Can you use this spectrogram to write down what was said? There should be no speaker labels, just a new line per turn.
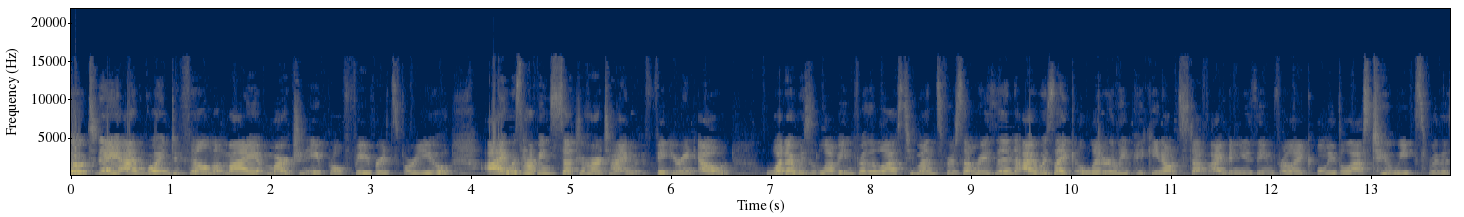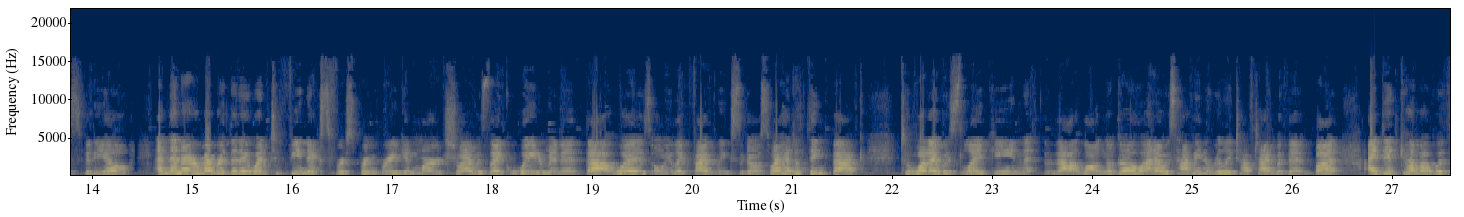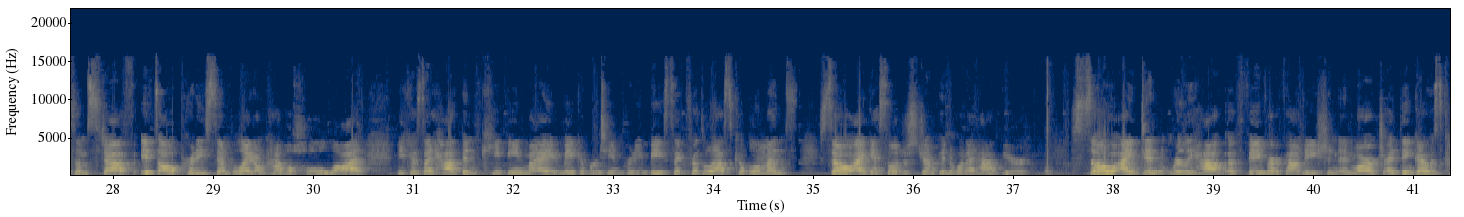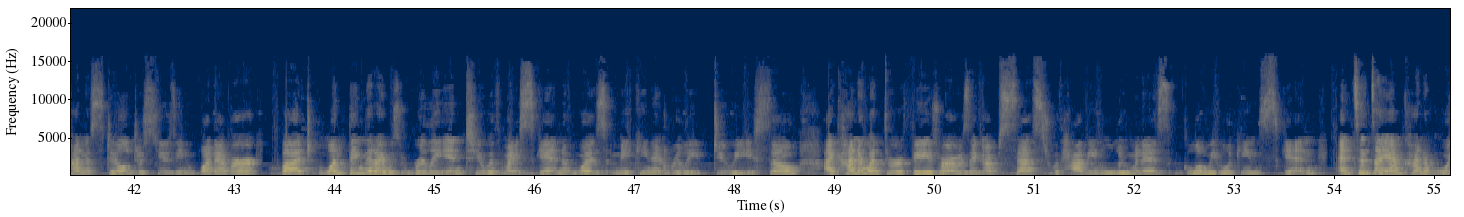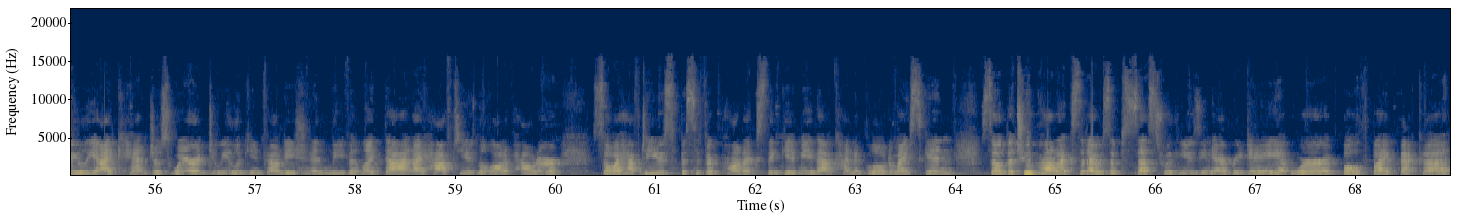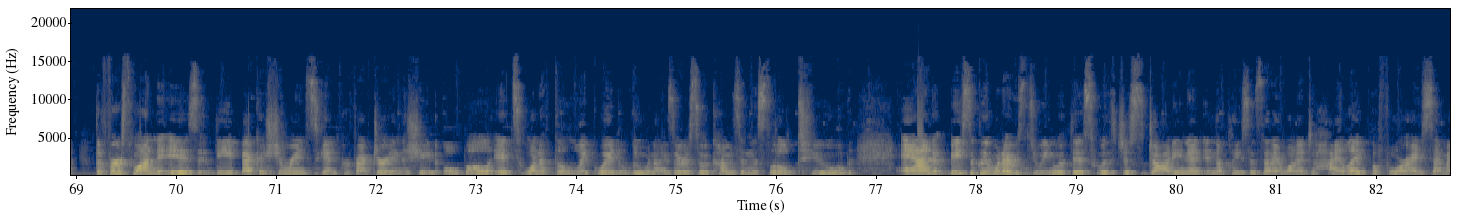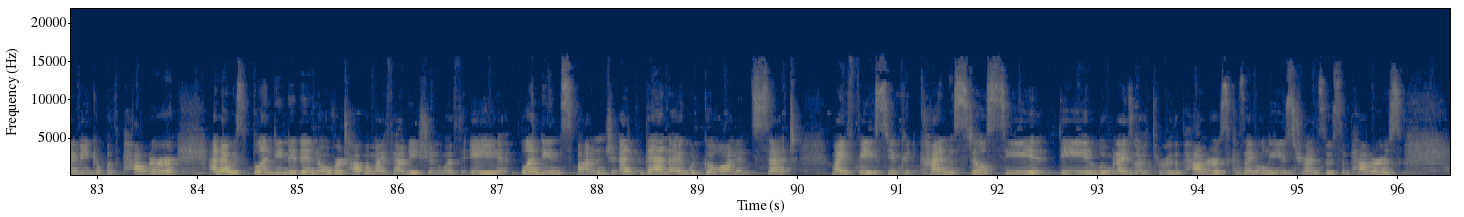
So today I'm going to film my March and April favorites for you. I was having such a hard time figuring out what I was loving for the last two months for some reason. I was like literally picking out stuff I've been using for like only the last two weeks for this video. And then I remembered that I went to Phoenix for spring break in March. So I was like, wait a minute, that was only like five weeks ago. So I had to think back to what I was liking that long ago and I was having a really tough time with it. But I did come up with some stuff. It's all pretty simple. I don't have a whole lot because I have been keeping my makeup routine pretty basic for the last couple of months. So I guess I'll just jump into what I have here. So I didn't really have a favorite foundation in March. I think I was kind of still just using whatever. But one thing that I was really into with my skin was making it really dewy. So I kind of went through a phase where I was like obsessed with having luminous, glowy looking skin. And since I am kind of oily, I can't just wear a dewy looking foundation and leave it like that. I have to use a lot of powder. So I have to use specific products that give me that kind of glow to my skin. So the two products that I was obsessed with using every day were both by Becca. The first one is the Becca Shimmering Skin Perfector in the shade Opal. It's one of the liquid luminizers, so it comes in this little tube. And basically what I was doing with this was just dotting it in the places that I wanted to highlight before I set my makeup with powder. And I was blending it in over top of my foundation with a blending sponge. And then I would go on and set my face. So you could kind of still see the luminizer through the powders because I only use translucent powders.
